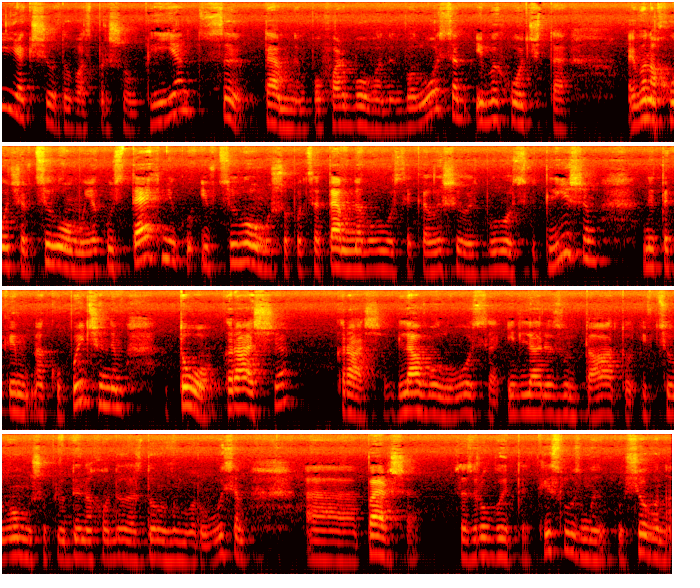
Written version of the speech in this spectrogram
І якщо до вас прийшов клієнт з темним пофарбованим волоссям, і ви хочете, і вона хоче в цілому якусь техніку, і в цілому, щоб оце темне волосся, яке лишилось, було світлішим, не таким накопиченим, то краще, краще для волосся і для результату, і в цілому, щоб людина ходила з довгим волоссям, е, перше. Це зробити кислу змивку. Що вона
